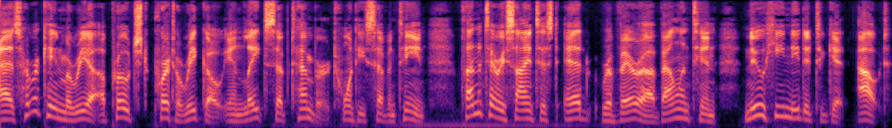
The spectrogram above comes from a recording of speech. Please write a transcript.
As Hurricane Maria approached Puerto Rico in late September 2017, planetary scientist Ed Rivera Valentin knew he needed to get out.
